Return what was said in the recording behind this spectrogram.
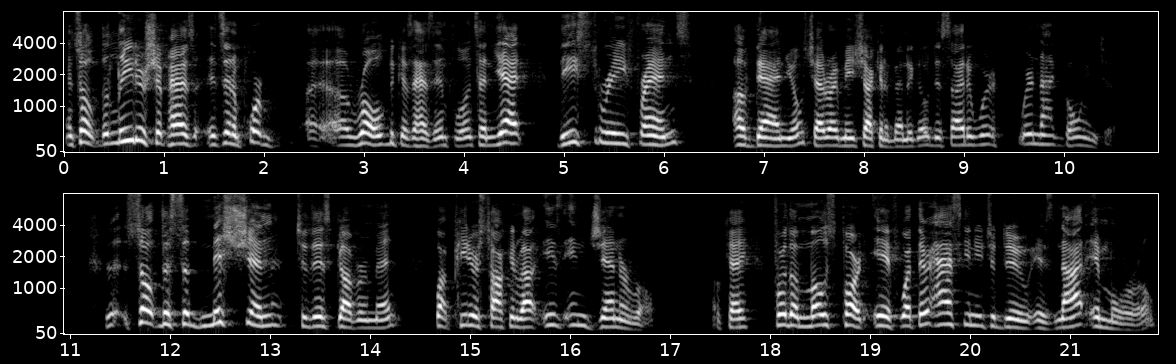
And so the leadership has it's an important uh, role because it has influence, and yet these three friends of Daniel, Shadrach, Meshach, and Abednego, decided we're, we're not going to. So the submission to this government, what Peter's talking about, is in general. Okay? For the most part, if what they're asking you to do is not immoral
